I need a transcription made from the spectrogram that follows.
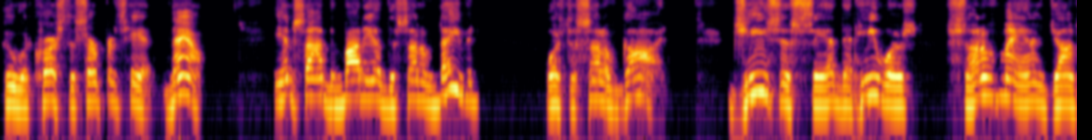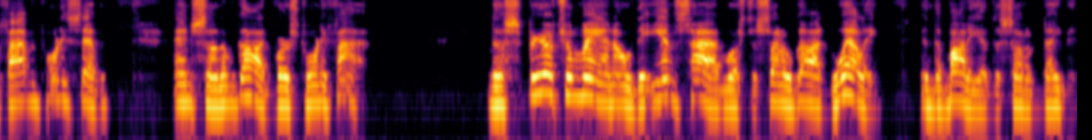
who would crush the serpent's head. Now, inside the body of the Son of David was the Son of God. Jesus said that he was Son of Man in John 5 and 27 and Son of God, verse 25. The spiritual man on the inside was the Son of God dwelling in the body of the Son of David.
